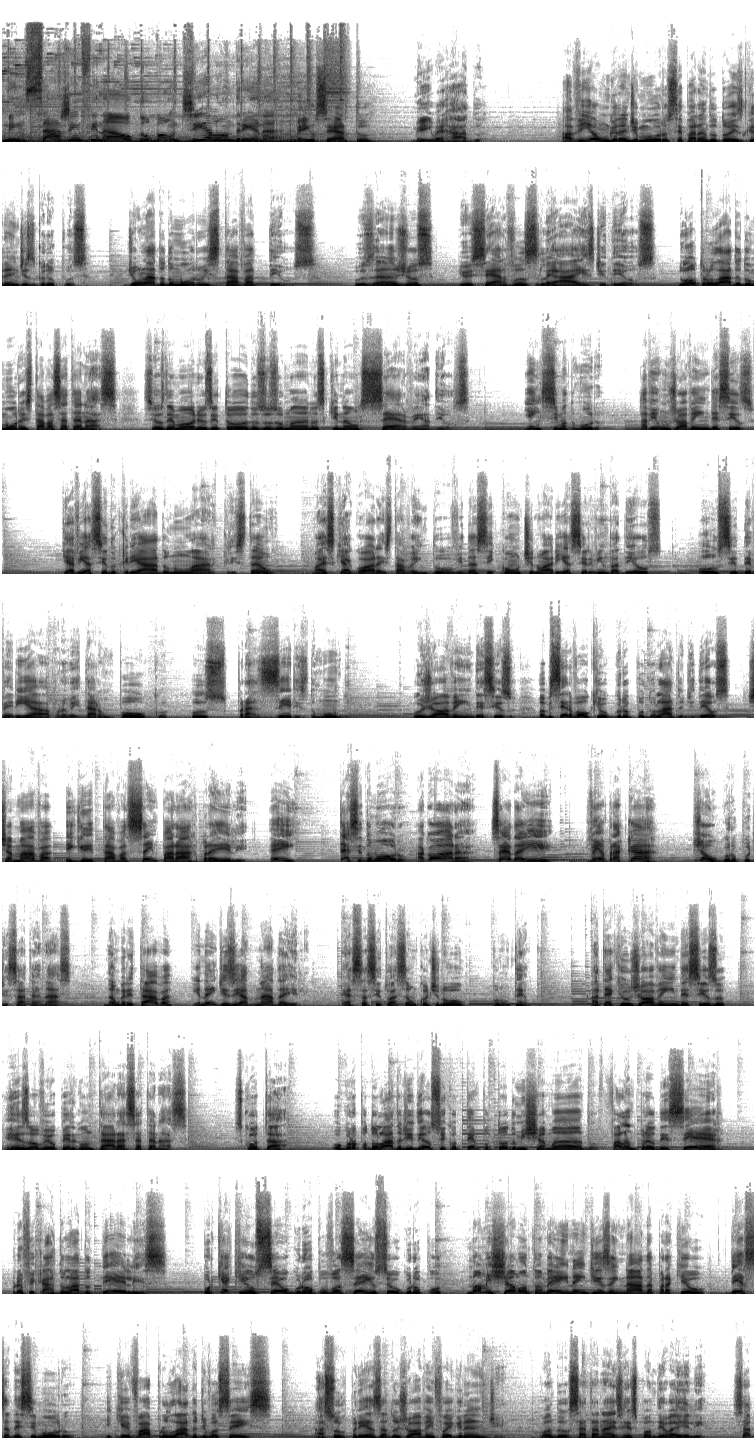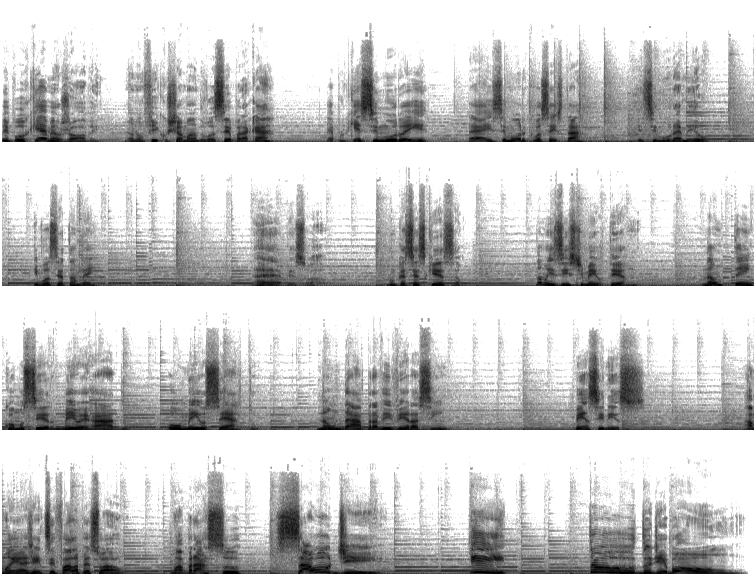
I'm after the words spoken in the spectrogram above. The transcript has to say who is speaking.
Speaker 1: Mensagem final do Bom Dia Londrina.
Speaker 2: Meio certo, meio errado. Havia um grande muro separando dois grandes grupos. De um lado do muro estava Deus, os anjos e os servos leais de Deus. Do outro lado do muro estava Satanás, seus demônios e todos os humanos que não servem a Deus. E em cima do muro havia um jovem indeciso, que havia sido criado num lar cristão, mas que agora estava em dúvida se continuaria servindo a Deus ou se deveria aproveitar um pouco os prazeres do mundo. O jovem indeciso observou que o grupo do lado de Deus chamava e gritava sem parar para ele: Ei, desce do muro, agora! Saia daí! Venha para cá! Já o grupo de Satanás não gritava e nem dizia nada a ele. Essa situação continuou por um tempo, até que o jovem indeciso resolveu perguntar a Satanás: Escuta, o grupo do lado de Deus fica o tempo todo me chamando, falando para eu descer, para eu ficar do lado deles. Por que que o seu grupo, você e o seu grupo, não me chamam também, nem dizem nada para que eu desça desse muro e que vá para o lado de vocês? A surpresa do jovem foi grande quando Satanás respondeu a ele: Sabe por quê, meu jovem? Eu não fico chamando você para cá? É porque esse muro aí, é esse muro que você está, esse muro é meu. E você também. É, pessoal, nunca se esqueçam: não existe meio termo. Não tem como ser meio errado ou meio certo. Não dá para viver assim. Pense nisso. Amanhã a gente se fala, pessoal. Um abraço, saúde e tudo de bom!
